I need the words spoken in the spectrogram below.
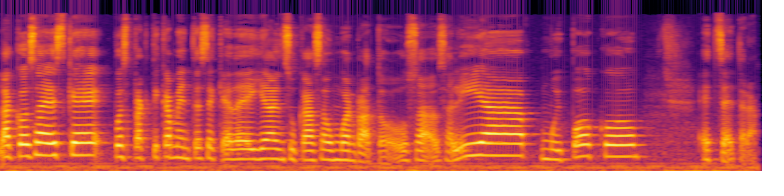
La cosa es que pues prácticamente se queda ella en su casa un buen rato, o sea, salía muy poco, etc.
